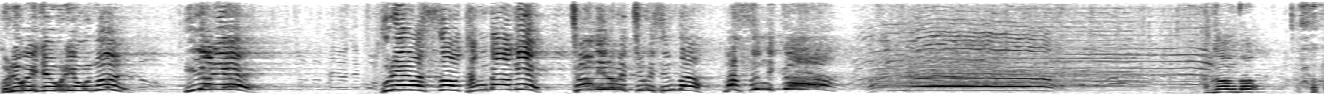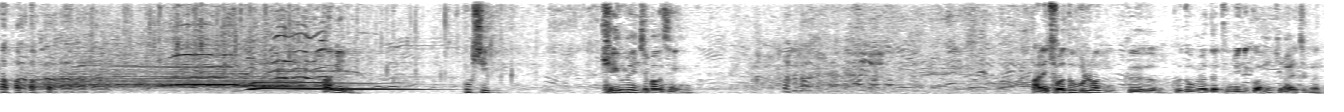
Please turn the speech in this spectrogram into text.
그리고 이제 우리 오늘 이 자리에 불에 왔어 당당하게 정의를 외치고 있습니다. 맞습니까? 맞습니다. 감사합니다. 아니, 혹시 개그맨 지망생 아니 저도 물론 그, 그 노무현 대통령님 거할줄 알지만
